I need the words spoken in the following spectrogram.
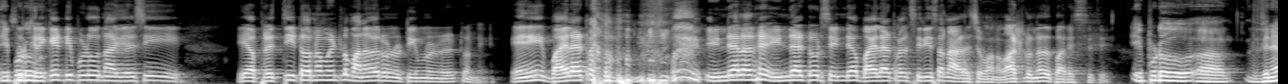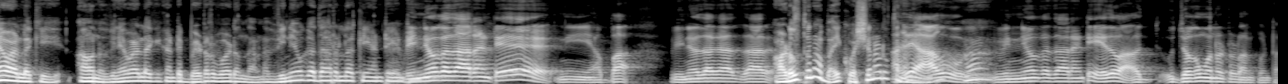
ఇప్పుడు క్రికెట్ ఇప్పుడు నాకు తెలిసి ఇక ప్రతి టోర్నమెంట్లో మనమే రెండు టీంలు ఉండేట్టు ఉన్నాయి ఏని బయలాటరల్ ఇండియాలోనే India tours India bilateral series అని ఆడచ్చు మనం. అట్లున్నది పరిస్థితి. ఇప్పుడు వినేవాళ్ళకి అవును వినేవాళ్ళకి కంటే బెటర్ వర్డ్ ఉందా వినియోగదారులకి అంటే వినియోగదారు అంటే నీ అబ్బా వినియోగదారు అడుగుతున్నా బై క్వశ్చన్ అడుగుతున్నా అదే ఆవు వినియోగదారు అంటే ఏదో ఉద్యోగం ఉన్నట్టు అనుకుంటా.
